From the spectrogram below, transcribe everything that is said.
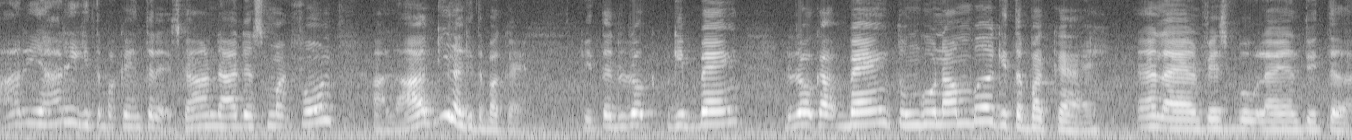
Hari-hari kita pakai internet. Sekarang dah ada smartphone ah, lagi lah kita pakai kita duduk pergi bank Duduk kat bank Tunggu number kita pakai. Eh, Layan Facebook Layan Twitter.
